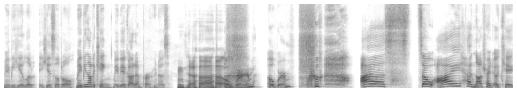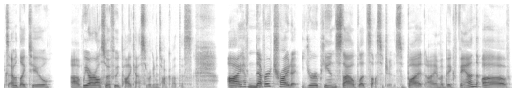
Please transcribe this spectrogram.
maybe he a little he is a little maybe not a king, maybe a god emperor, who knows? a worm? A worm. uh, so I have not tried oatcakes. I would like to. Uh, we are also a food podcast, so we're going to talk about this. I have never tried European style blood sausages, but I am a big fan of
